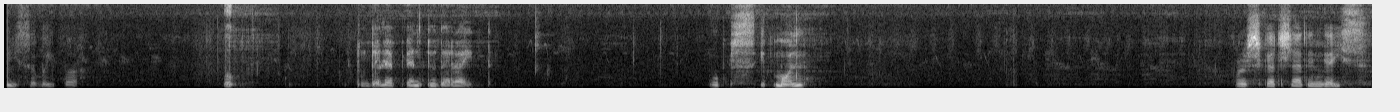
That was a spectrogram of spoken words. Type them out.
Ay, sabay pa. Oh. To the left and to the right. Oops, itmol. First catch natin guys.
